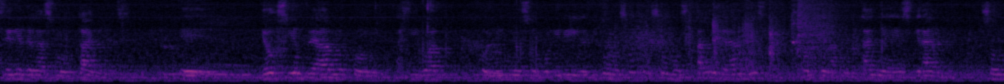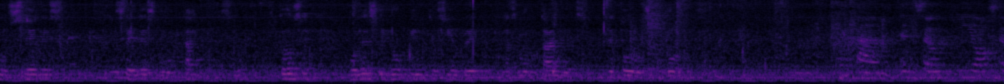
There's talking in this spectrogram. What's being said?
serie de las montañas. Eh, yo siempre hablo con, así igual, con niños en Bolivia y les digo, nosotros somos tan grandes porque la montaña es grande, somos seres, seres montañas. ¿no? Entonces, por eso yo pinto siempre las montañas de todos los colores. Um, and so he also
